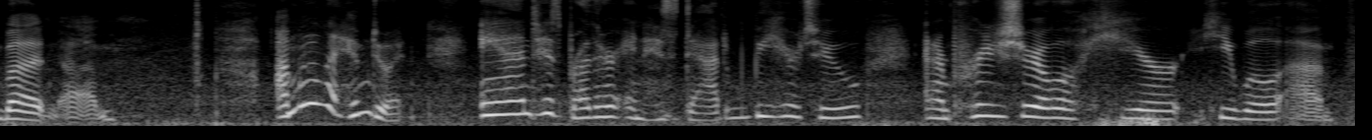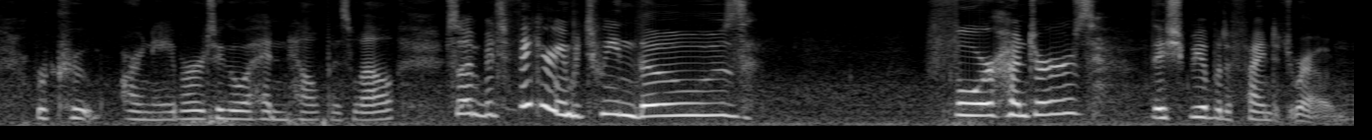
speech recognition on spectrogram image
But um, I'm gonna let him do it. And his brother and his dad will be here too. And I'm pretty sure here he will um, recruit our neighbor to go ahead and help as well. So I'm figuring between those four hunters, they should be able to find a drone.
